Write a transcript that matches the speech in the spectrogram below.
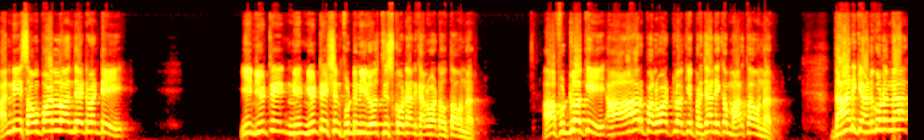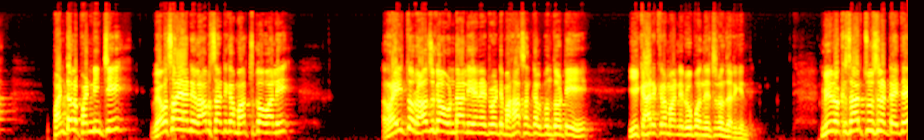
అన్ని సమపాలలో అందేటువంటి ఈ న్యూట్రి న్యూట్రిషన్ ఫుడ్ని ఈరోజు తీసుకోవడానికి అలవాటు అవుతా ఉన్నారు. ఆ ఫుడ్లోకి ఆ ఆహారపు అలవాట్లోకి ప్రజానీకం మారుతూ ఉన్నారు. దానికి అనుగుణంగా పంటలు పండించి వ్యవసాయాన్ని లాభసాటిగా మార్చుకోవాలి రైతు రాజుగా ఉండాలి అనేటువంటి మహాసంకల్పంతో ఈ కార్యక్రమాన్ని రూపొందించడం జరిగింది. మీరు ఒకసారి చూసినట్టయితే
